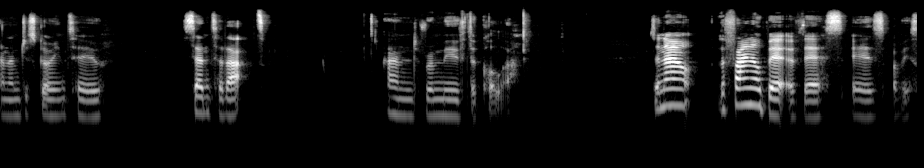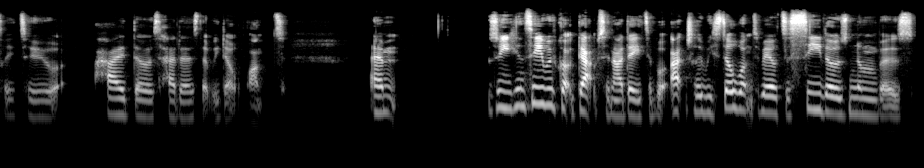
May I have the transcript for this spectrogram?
and I'm just going to center that and remove the colour. So now the final bit of this is obviously to hide those headers that we don't want. Um, so you can see we've got gaps in our data, but actually we still want to be able to see those numbers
